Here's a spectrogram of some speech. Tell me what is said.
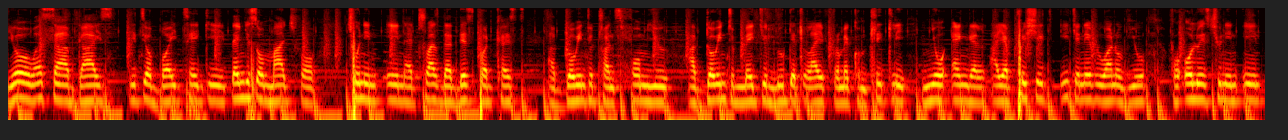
Yo, what's up, guys? It's your boy Teki. Thank you so much for tuning in. I trust that this podcast are going to transform you, are going to make you look at life from a completely new angle. I appreciate each and every one of you for always tuning in.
